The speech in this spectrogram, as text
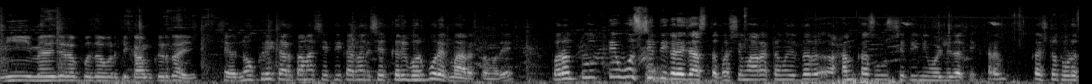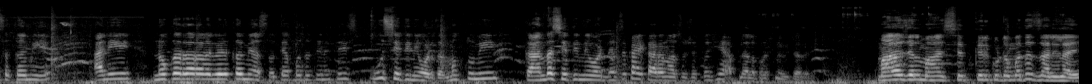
मी मॅनेजर या पदावरती काम करत आहे. नोकरी करताना शेती करणारे शेतकरी भरपूर आहेत महाराष्ट्रामध्ये. परंतु ते ऊस शेतीकडे जास्त. पश्चिम महाराष्ट्रामध्ये तर हमखास ऊस शेती निवडली जाते. कारण कष्ट थोडंसं कमी आहे आणि नोकरदाराला वेळ कमी असतो. त्या पद्धतीने ते ऊस शेती निवडतात. मग तुम्ही कांदा शेती निवडण्याचं काय कारण असू शकतं हे आपल्याला प्रश्न विचारायचे माझा जन्म हा शेतकरी कुटुंबातच झालेला आहे.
